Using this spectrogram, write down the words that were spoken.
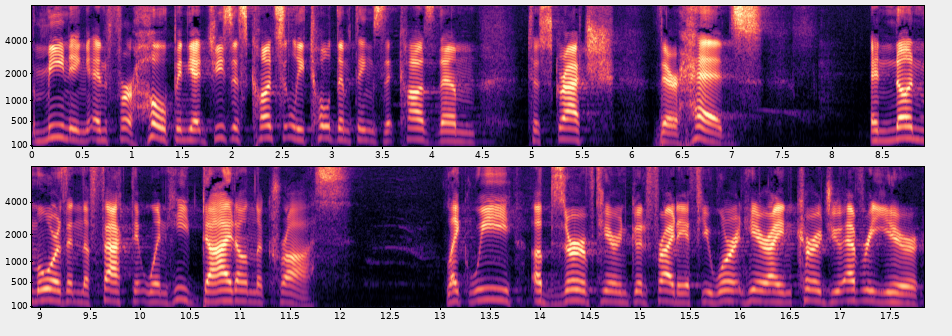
meaning and for hope. And yet Jesus constantly told them things that caused them to scratch their heads. and none more than the fact that when he died on the cross, like we observed here in Good Friday. If you weren't here, I encourage you every year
